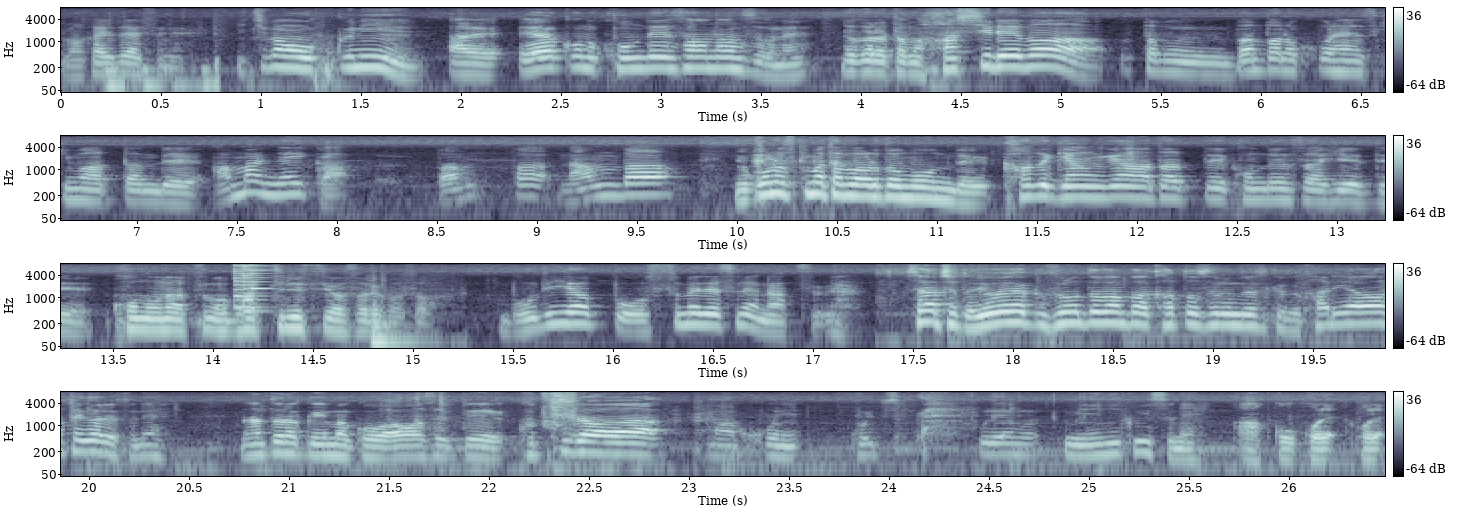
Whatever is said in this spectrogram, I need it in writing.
分かりづらいですね。一番奥にあれエアコンのコンデンサーなんですよね。だから多分走れば多分バンパーのここら辺隙間あったんであんまりねえか。バンパーナンバー？横の隙間多分あると思うんで風ギャンギャン当たってコンデンサー冷えてこの夏もバッチリですよそれこそ。ボディアップおすすめですね夏。さあちょっとようやくフロントバンパーカットするんですけど貼り合わせがですねなんとなく今こう合わせてこっち側まあここにこいつフレーム見えにくいですね。あこうこれこれ。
